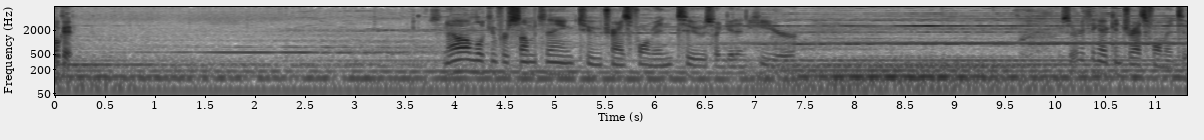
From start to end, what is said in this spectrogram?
Okay. Now I'm looking for something to transform into so I can get in here. Is there anything I can transform into?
